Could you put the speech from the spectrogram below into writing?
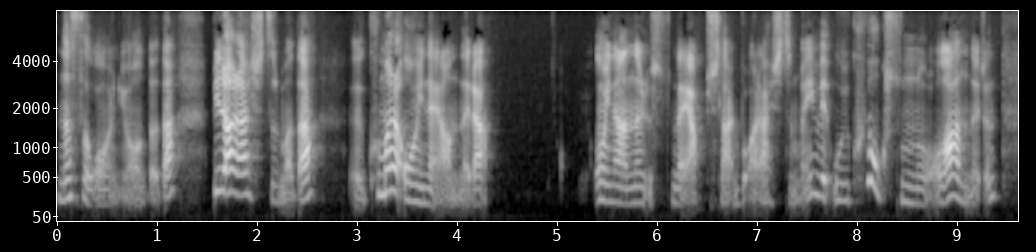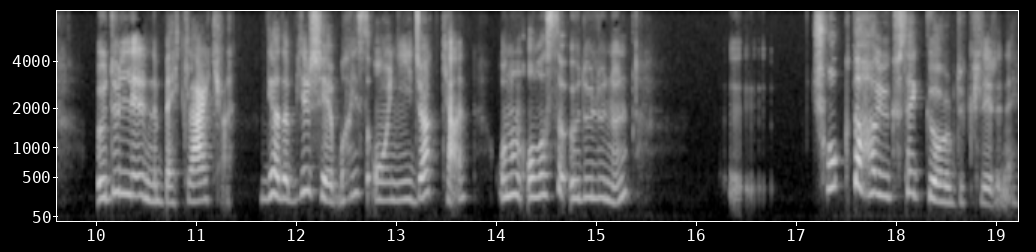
Nasıl oynuyor onda da? Bir araştırmada e, kumar oynayanlara oynayanlar üstünde yapmışlar bu araştırmayı ve uyku yoksunluğu olanların ödüllerini beklerken ya da bir şeye bahis oynayacakken onun olası ödülünün e, çok daha yüksek gördüklerini,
